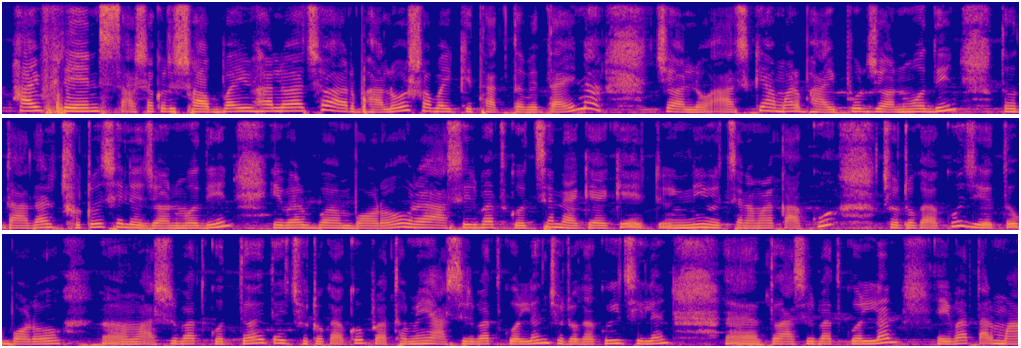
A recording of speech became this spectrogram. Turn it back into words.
হাই ফ্রেন্ডস আশা করি সবাই ভালো আছো আর ভালো সবাইকে থাকতে হবে, তাই না? চলো, আজকে আমার ভাইপোর জন্মদিন, তো দাদার ছোট ছেলে জন্মদিন। এবার বড় ওরা আশীর্বাদ করছেন, একে একে ইনি হচ্ছেন আমার কাকু, ছোট কাকু যেহেতু বড় আশীর্বাদ করতে হয়, তাই ছোট কাকু প্রথমেই আশীর্বাদ করলেন, ছোট কাকুই ছিলেন তো আশীর্বাদ করলেন। এবার তার মা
